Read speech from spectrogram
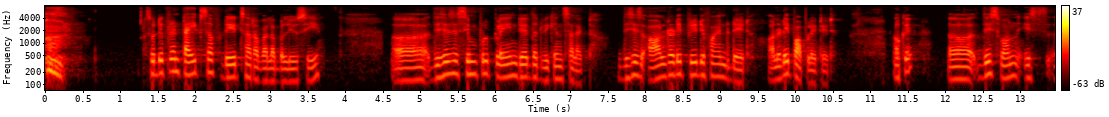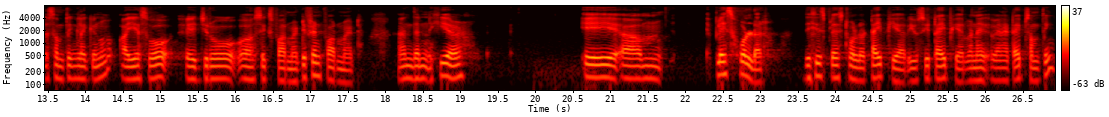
So different types of dates are available you see. Uh, this is a simple plain date that we can select. This is already predefined date already populated. Okay? Uh, this one is something like you know ISO 806 format different format. And then here a, um, a placeholder this is placeholder type here. You see type here. When I when I type something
